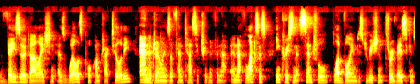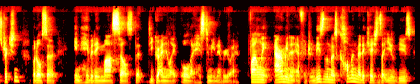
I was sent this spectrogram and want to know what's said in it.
vasodilation, as well as poor contractility. And adrenaline is a fantastic treatment for anaphylaxis, increasing that central blood volume distribution through vasoconstriction, but also inhibiting mast cells that degranulate all that histamine everywhere. Finally, aramine and ephedrine. These are the most common medications that you use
